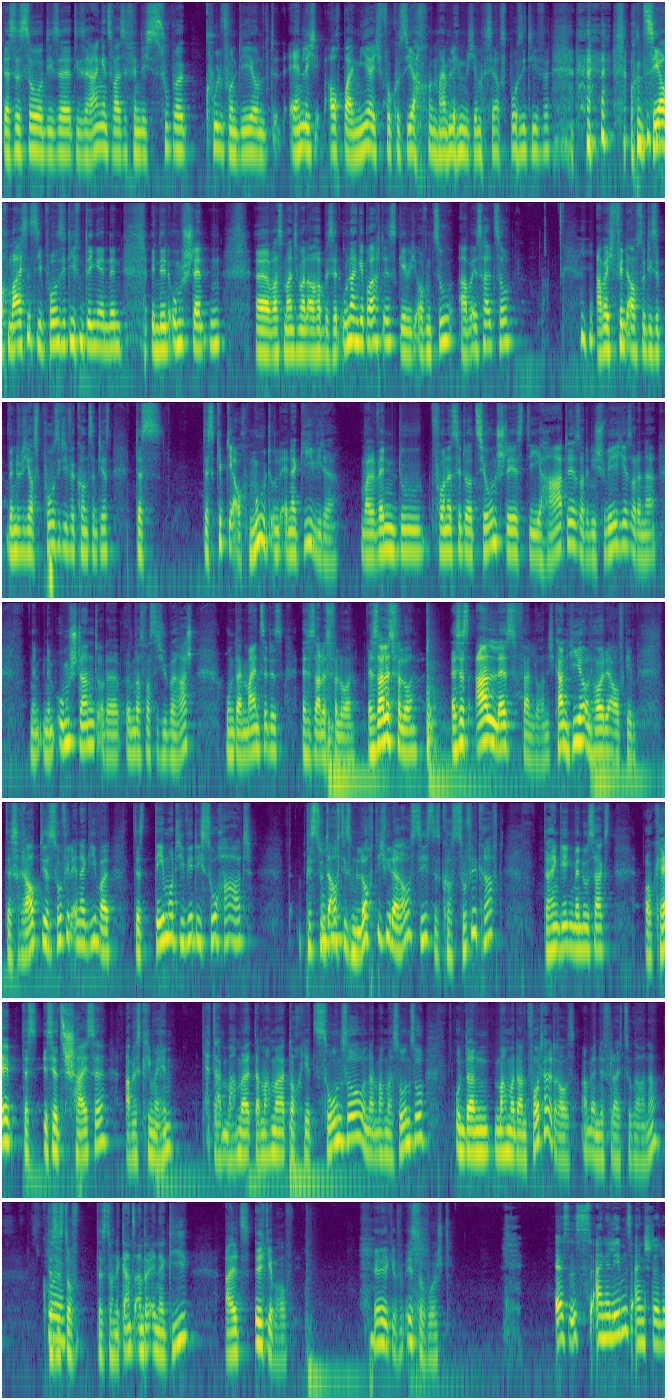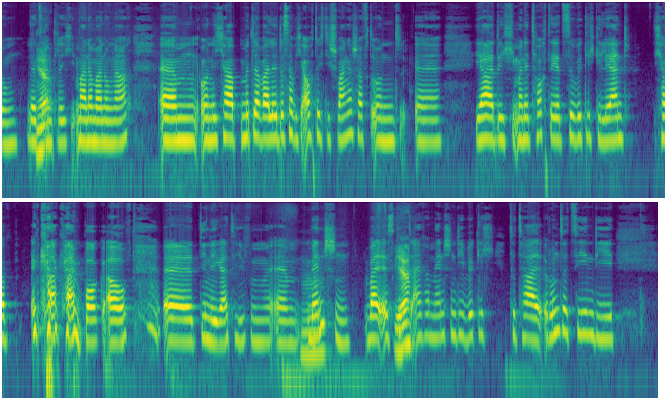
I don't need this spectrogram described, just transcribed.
das ist so, diese, diese Herangehensweise finde ich super cool von dir und ähnlich auch bei mir. Ich fokussiere auch in meinem Leben mich immer sehr aufs Positive und sehe auch meistens die positiven Dinge in den, in den Umständen, äh, was manchmal auch ein bisschen unangebracht ist, gebe ich offen zu, aber ist halt so. Aber ich finde auch so diese, wenn du dich aufs Positive konzentrierst, das, das gibt dir auch Mut und Energie wieder. Weil wenn du vor einer Situation stehst, die hart ist oder die schwierig ist oder einer, einem Umstand oder irgendwas, was dich überrascht und dein Mindset ist, es ist alles verloren. Es ist alles verloren. Es ist alles verloren. Ich kann hier und heute aufgeben. Das raubt dir so viel Energie, weil das demotiviert dich so hart, bis du mhm. da aus diesem Loch dich wieder rausziehst. Das kostet so viel Kraft. Dahingegen, wenn du sagst, okay, das ist jetzt scheiße, aber das kriegen wir hin. Ja, da machen wir, da machen wir doch jetzt so und so und dann machen wir so und so und dann machen wir da einen Vorteil draus. Am Ende vielleicht sogar, ne? Cool. Das ist doch, das ist doch eine ganz andere Energie als ich gebe auf. Ich, ist doch wurscht. Es ist eine Lebenseinstellung letztendlich, ja. meiner Meinung nach. Ähm, und ich habe mittlerweile, das habe ich auch durch die Schwangerschaft und äh, ja, durch meine Tochter jetzt so wirklich gelernt. Ich habe gar keinen Bock auf äh, die negativen ähm, hm. Menschen, weil es gibt ja. einfach Menschen, die wirklich total runterziehen, die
